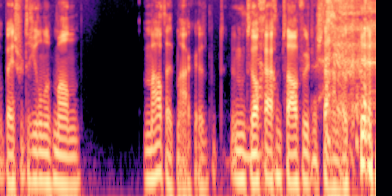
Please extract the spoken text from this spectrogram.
opeens voor 300 man een maaltijd maken. Je moet wel Ja. graag om 12 uur daar staan ook.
